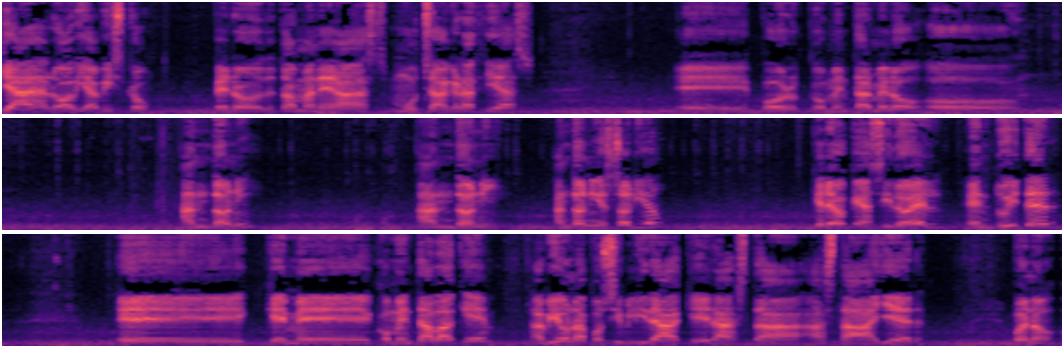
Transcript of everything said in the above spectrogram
ya lo había visto, pero de todas maneras, muchas gracias eh, por comentármelo. O, Andoni, Andoni, Andoni Osorio, creo que ha sido él, en Twitter, eh, que me comentaba que había una posibilidad que era hasta, hasta ayer. Bueno,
